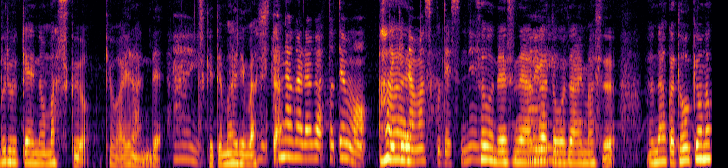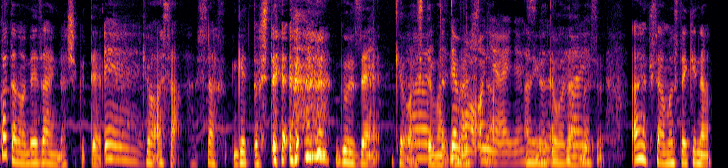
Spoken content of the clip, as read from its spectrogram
ブルー系のマスクを今日は選んでつけてまいりました、はい、花柄がとても素敵なマスクですね、はい、そうですね。ありがとうございます、なんか東京の方のデザインらしくて、えー、今日朝スタッフゲットして 偶然今日はしてまいりました、はい、ありがとうございます。荒、はい、木さんも素敵な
